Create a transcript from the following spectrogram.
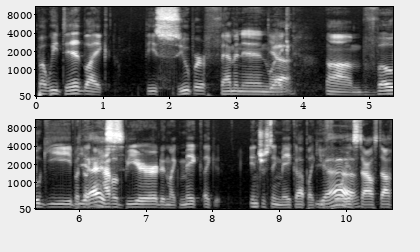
But we did like these super feminine, Yeah. like um voguey, but like I have a beard and like make like interesting makeup, like Yeah. euphoria style stuff.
